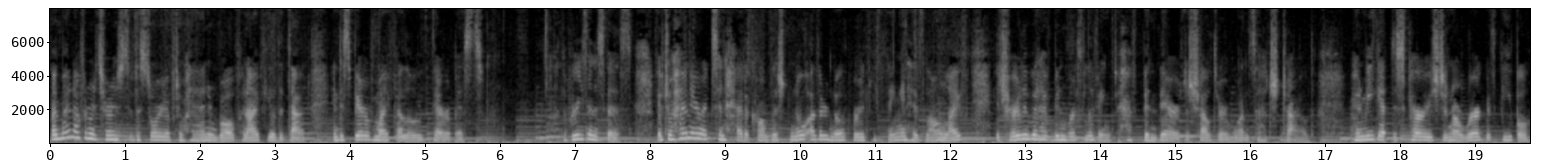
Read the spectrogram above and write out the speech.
My mind often returns to the story of Johan and Rolf, and I feel the doubt and despair of my fellow therapists. The reason is this if Johan Eriksson had accomplished no other noteworthy thing in his long life, it surely would have been worth living to have been there to shelter one such child. When we get discouraged in our work with people,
